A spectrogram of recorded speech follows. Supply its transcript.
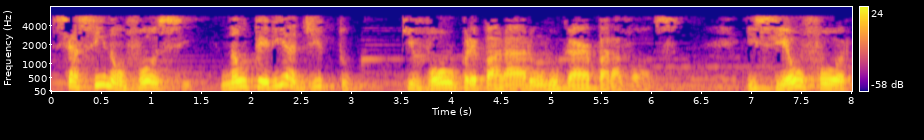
Se assim não fosse, não teria dito que vou preparar um lugar para vós. E se eu for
